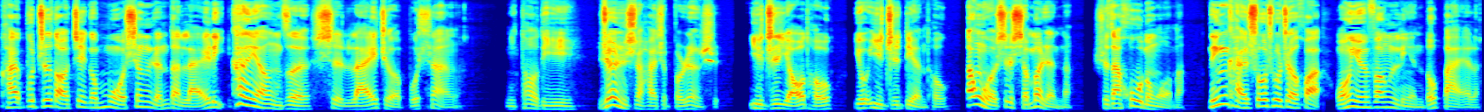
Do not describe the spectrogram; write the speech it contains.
还不知道这个陌生人的来历，看样子是来者不善了。你到底认识还是不认识？一直摇头，又一直点头。当我是什么人呢？是在糊弄我吗？林凯说出这话，王元芳脸都白了。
